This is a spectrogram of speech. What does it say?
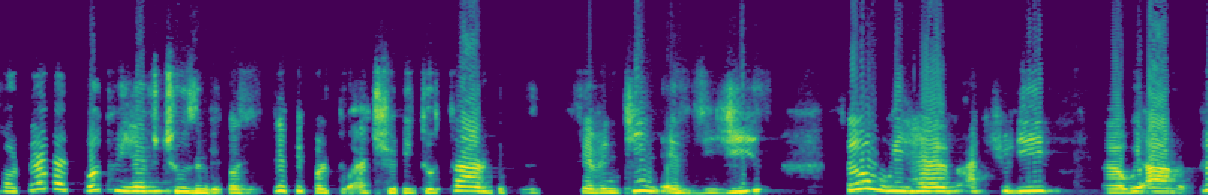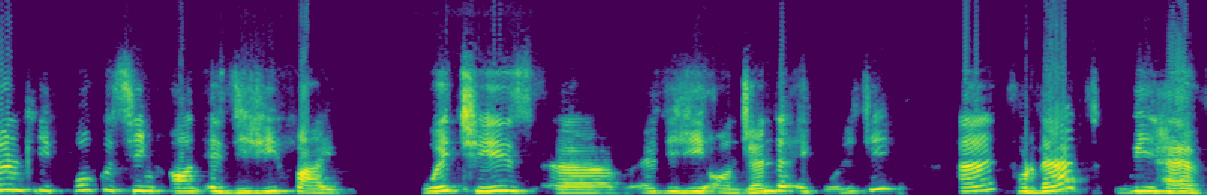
for that, what we have chosen, because it's difficult to actually to target 17 SDGs, so we have actually uh, we are currently focusing on SDG 5, which is SDG on gender equality and for that, we have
